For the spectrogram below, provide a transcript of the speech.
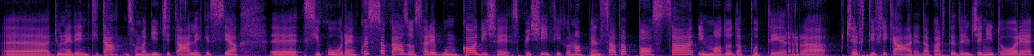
eh, di un'identità insomma, digitale che sia eh, sicura. In questo caso sarebbe un codice specifico, no? pensato apposta in modo da poter certificare da parte del genitore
